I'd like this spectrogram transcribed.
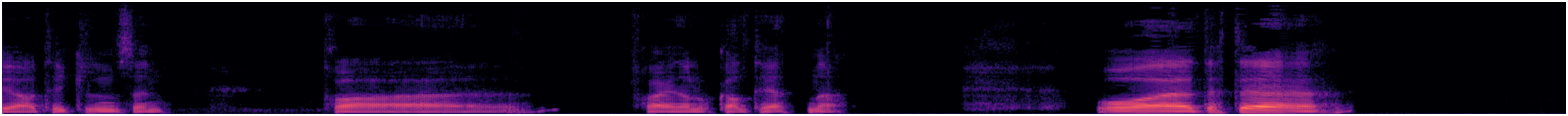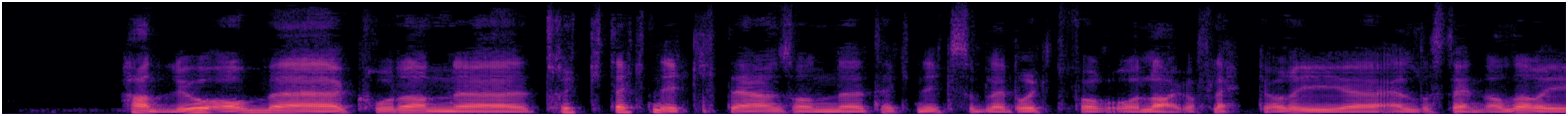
i artikkelen sin fra, fra en av lokalitetene. Og eh, dette handler jo om eh, hvordan eh, trykkteknikk Det er en sånn eh, teknikk som ble brukt for å lage flekker i eh, eldre steinalder i,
